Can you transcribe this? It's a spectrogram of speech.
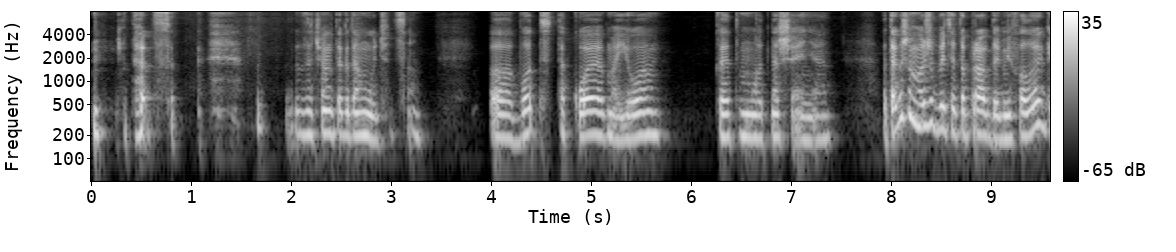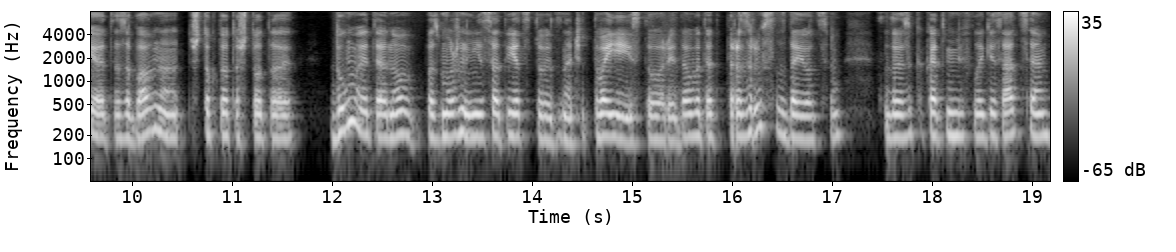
пытаться? Зачем тогда мучиться? Э, вот такое мое к этому отношение. А также, может быть, это правда мифология, это забавно, что кто-то что-то думает, и оно, возможно, не соответствует, значит, твоей истории. Да? Вот этот разрыв создается, создается какая-то мифологизация,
